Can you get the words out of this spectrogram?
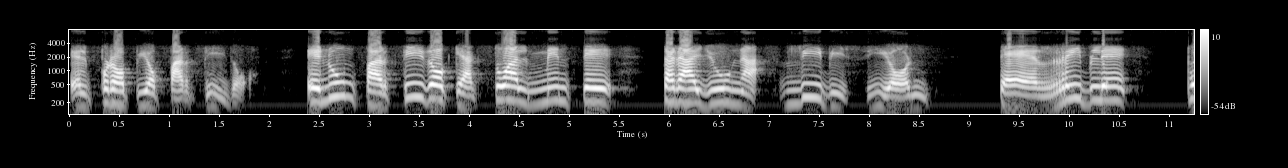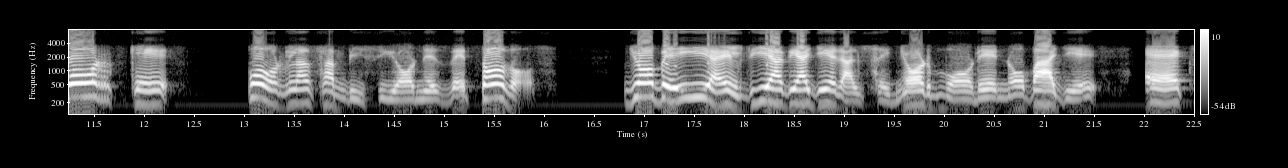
el propio partido, en un partido que actualmente trae una división terrible porque por las ambiciones de todos. Yo veía el día de ayer al señor Moreno Valle, ex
